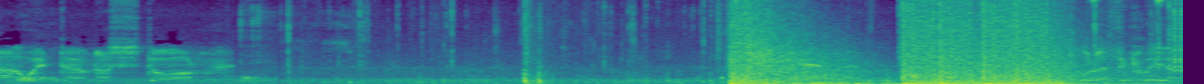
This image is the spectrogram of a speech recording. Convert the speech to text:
That went down a storm. We're in the clear.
